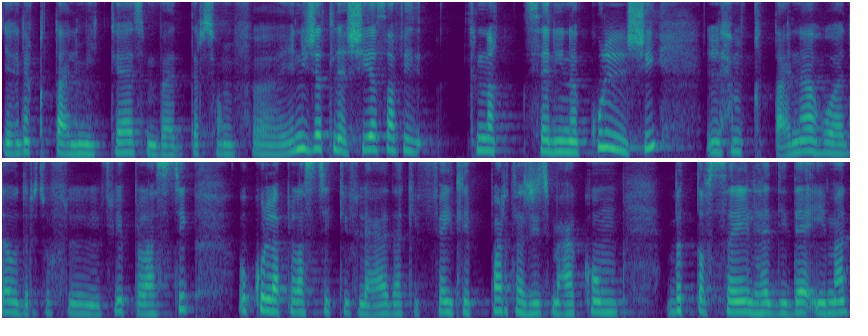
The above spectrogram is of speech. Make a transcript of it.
يعني قطع الميكات من بعد درتهم في يعني جات العشية صافي. كنا سالينا كل شيء اللحم قطعناه وهذا ودرته في في بلاستيك. وكل بلاستيك كيف العادة كيف فايت لي بارطاجيت معكم بالتفصيل هذه دائما.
